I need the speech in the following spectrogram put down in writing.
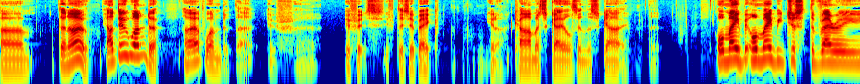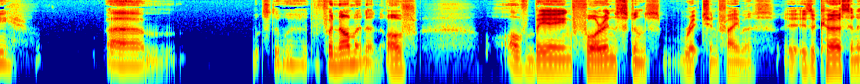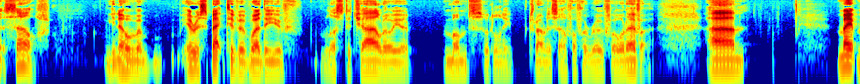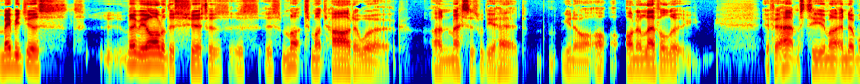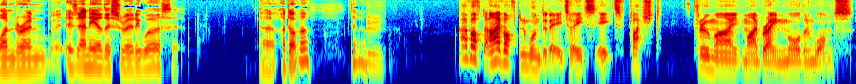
Um, don't know. I do wonder. I have wondered that if uh, if it's if there's a big, you know, karma scales in the sky, that, or maybe or maybe just the very, um, what's the word phenomenon of of being, for instance, rich and famous is a curse in itself. You know, um, irrespective of whether you've lost a child or your mum's suddenly thrown herself off a roof or whatever. Um, may, maybe just maybe all of this shit is, is is much much harder work and messes with your head. You know, on a level that if it happens to you, you might end up wondering: Is any of this really worth it? Uh, I don't know. Don't know. I've often I've often wondered it. It's it's it's flashed through my my brain more than once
